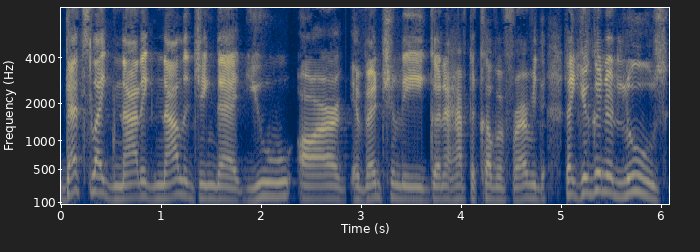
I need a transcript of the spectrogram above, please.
That's like not acknowledging that you are eventually gonna have to cover for everything. Like you're gonna lose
